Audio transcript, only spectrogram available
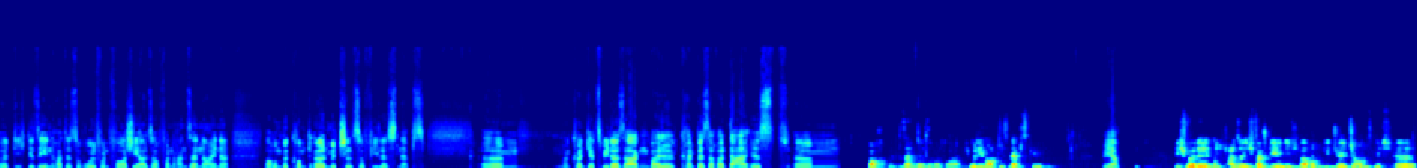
äh, die ich gesehen hatte, sowohl von Forschi als auch von Hansa Neiner, warum bekommt Earl Mitchell so viele Snaps? Ähm, man könnte jetzt wieder sagen, weil kein besserer da ist. Ähm, Doch, es ist ein besserer da. Ich würde ihm auch die Snaps geben. Wer? Ich würde, ich, also ich verstehe nicht, warum DJ Jones nicht äh,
